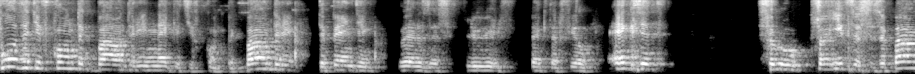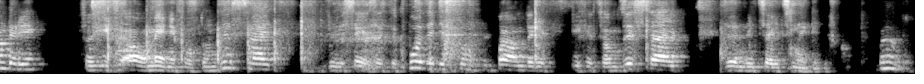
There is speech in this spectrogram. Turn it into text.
positive contact boundary, negative contact boundary, depending where this Liouville vector field exits through. So if this is a boundary, so if our manifold on this side, we say that the positive contact boundary. If it's on this side, then we say it's negative contact boundary.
